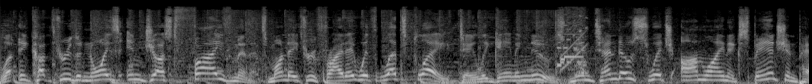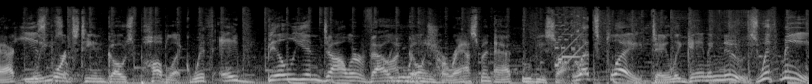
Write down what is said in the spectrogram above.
Let me cut through the noise in just five minutes, Monday through Friday, with Let's Play Daily Gaming News. Nintendo Switch Online Expansion Pack esports team goes public with a billion dollar valuation. Ongoing harassment at Ubisoft. Let's Play Daily Gaming News with me,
